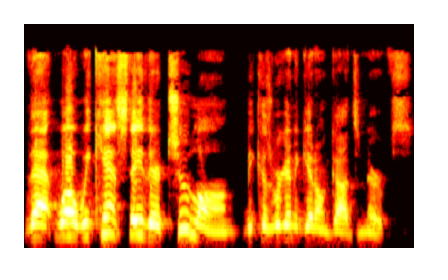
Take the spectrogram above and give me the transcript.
that, well, we can't stay there too long because we're going to get on God's nerves.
